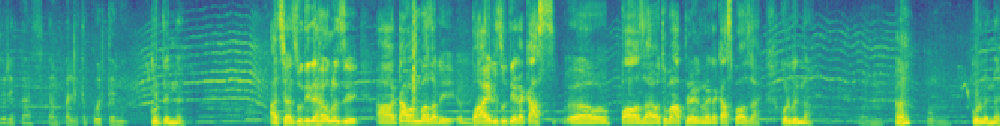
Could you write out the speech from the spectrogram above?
দূরে কাজ কাম পালে তো করতে করতেন না? আচ্ছা যদি দেখা গেলো যে টাউন বাজারে বাইরে যদি একটা কাজ পাওয়া যায় অথবা আপনার কোনো একটা কাজ পাওয়া যায় করবেন না? হ্যাঁ? করবেন না?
